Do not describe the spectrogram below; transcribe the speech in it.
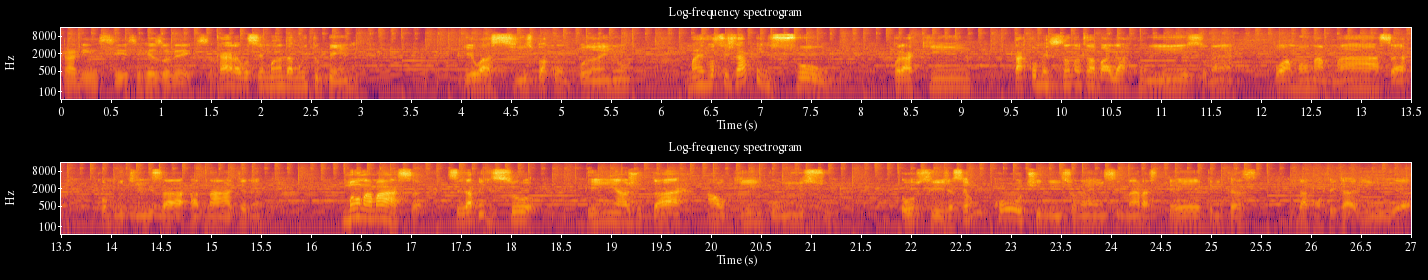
para mim se, se resume a isso. Cara, você manda muito bem. Eu assisto, acompanho. Mas você já pensou para quem está começando a trabalhar com isso, né? Pôr a mão na massa, como diz a, a Nádia, né? Mão na massa. Você já pensou em ajudar alguém com isso? Ou seja, ser um coach nisso, né? Ensinar as técnicas, da confeitaria,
